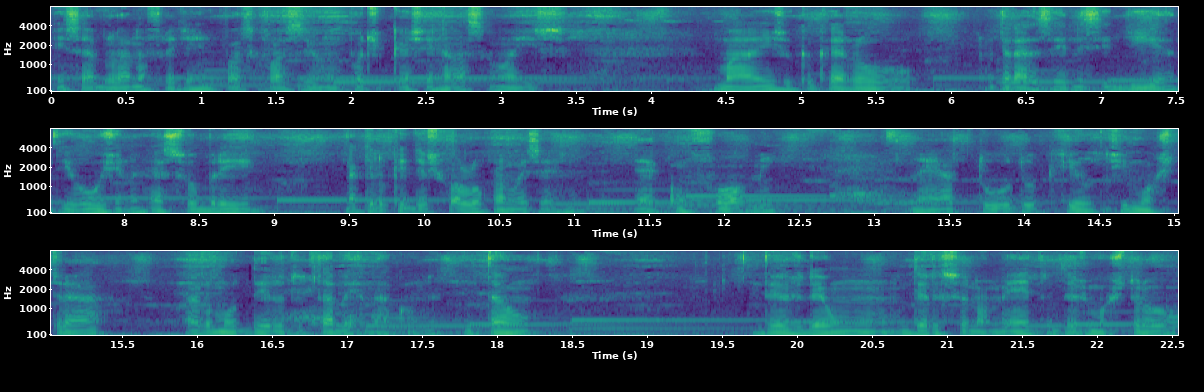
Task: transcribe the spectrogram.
quem sabe lá na frente a gente possa fazer um podcast em relação a isso. Mas o que eu quero trazer nesse dia de hoje né, é sobre aquilo que Deus falou para Moisés. Né? É conforme né, a tudo que eu te mostrar para o modelo do tabernáculo. Né? Então, Deus deu um direcionamento, Deus mostrou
